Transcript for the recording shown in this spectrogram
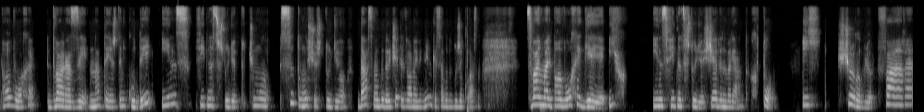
Pro Woche, два рази на тиждень. Куди? Ins Fitness Studio. Чому с? Тому що студіо. Das, ми будемо вчити з вами відмінки, це буде дуже класно. Zweimal pro Woche gehe ich Fitness Studio. Ще один варіант. Хто? Ich. Що роблю? Fahre,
